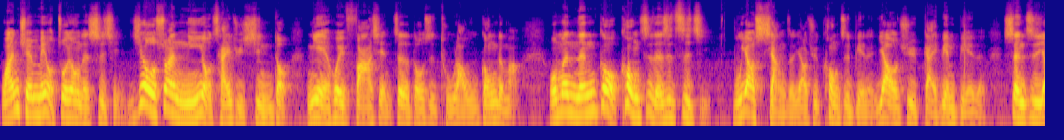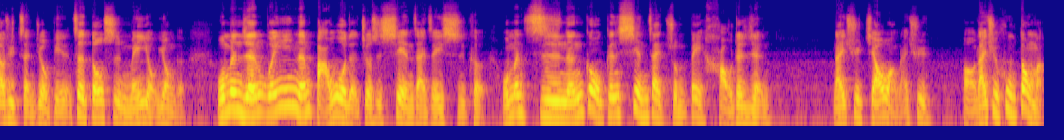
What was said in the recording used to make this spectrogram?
完全没有作用的事情，就算你有采取行动，你也会发现这都是徒劳无功的嘛。我们能够控制的是自己，不要想着要去控制别人，要去改变别人，甚至要去拯救别人，这都是没有用的。我们人唯一能把握的就是现在这一时刻，我们只能够跟现在准备好的人来去交往，来去哦，来去互动嘛。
